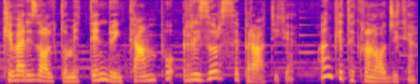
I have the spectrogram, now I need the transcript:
che va risolto mettendo in campo risorse pratiche, anche tecnologiche.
